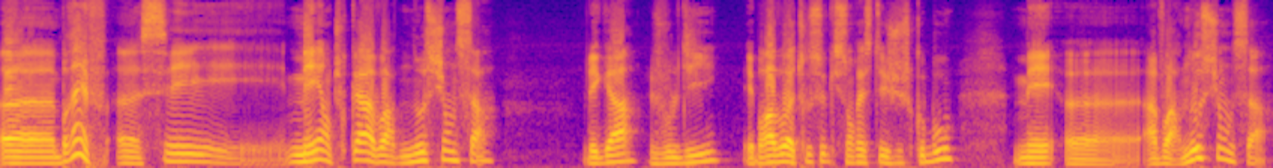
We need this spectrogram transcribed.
Euh, bref, euh, c'est. Mais en tout cas, avoir notion de ça, les gars, je vous le dis, et bravo à tous ceux qui sont restés jusqu'au bout. Mais avoir notion de ça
